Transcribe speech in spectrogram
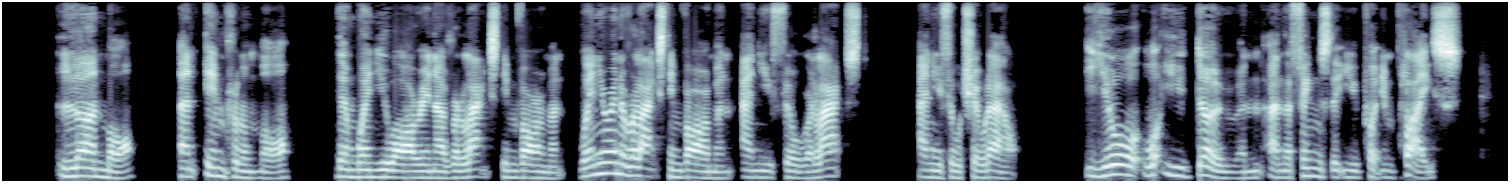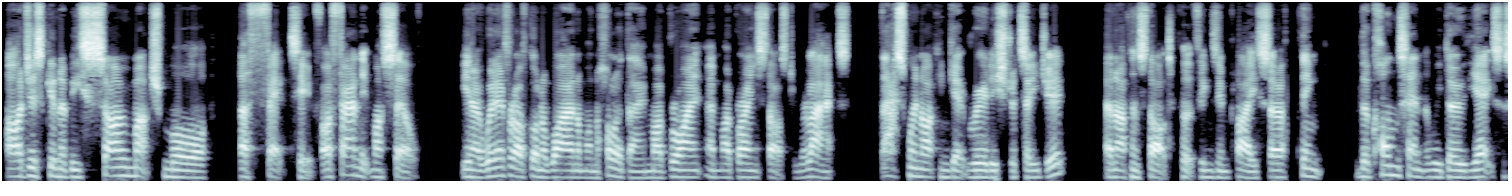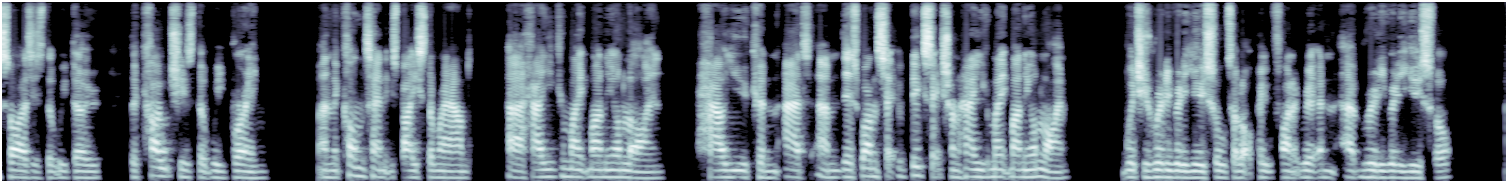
learn more and implement more than when you are in a relaxed environment. When you're in a relaxed environment and you feel relaxed and you feel chilled out, your what you do and, and the things that you put in place are just going to be so much more effective. I found it myself. You know, whenever I've gone away and I'm on holiday and my brain and my brain starts to relax, that's when I can get really strategic and I can start to put things in place. So I think the content that we do, the exercises that we do, the coaches that we bring, and the content is based around uh, how you can make money online, how you can add. Um, there's one set, big section on how you can make money online, which is really really useful to a lot of people. Find it written uh, really really useful.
